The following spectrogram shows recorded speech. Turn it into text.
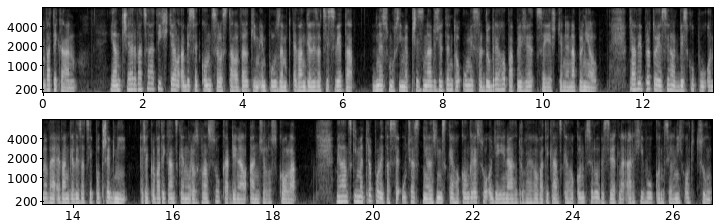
Vatikán. Jan 23. chtěl, aby se koncil stal velkým impulzem k evangelizaci světa. Dnes musíme přiznat, že tento úmysl dobrého papeže se ještě nenaplnil. Právě proto je synod biskupů o nové evangelizaci potřebný, řekl vatikánskému rozhlasu kardinál Angelo Scola. Milánský metropolita se účastnil římského kongresu o dějinách druhého vatikánského koncilu ve světle archivů koncilních otců.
